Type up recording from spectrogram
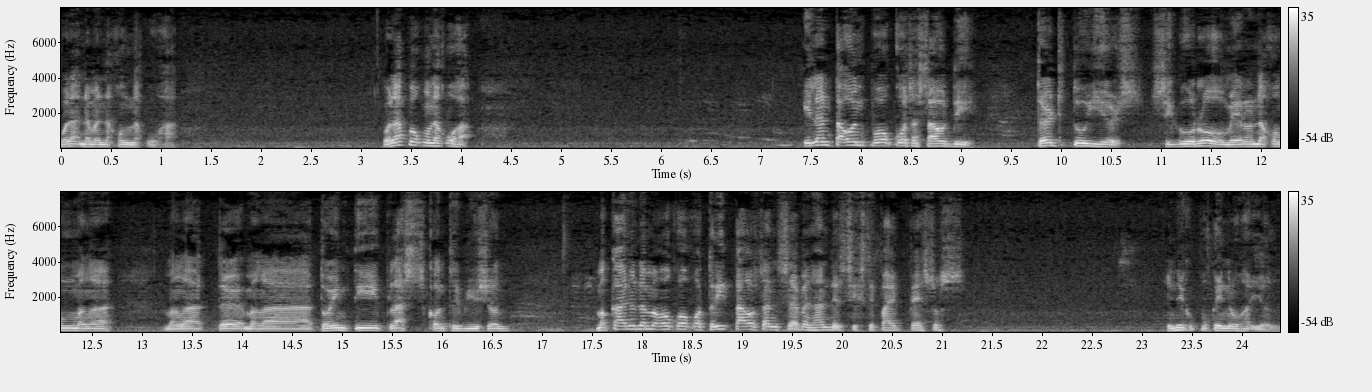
wala naman akong nakuha. Wala po akong nakuha. Ilang taon po ako sa Saudi? 32 years. Siguro meron akong mga mga ter, mga 20 plus contribution. Magkano naman ako ko 3,765 pesos. Hindi ko po kinuha 'yon.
